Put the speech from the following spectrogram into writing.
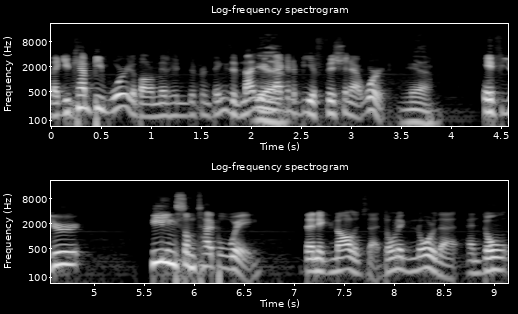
Like you can't be worried about a million different things. If not, you're Yeah. not going to be efficient at work Yeah. if you're feeling some type of way, then acknowledge that. Don't ignore that, and don't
